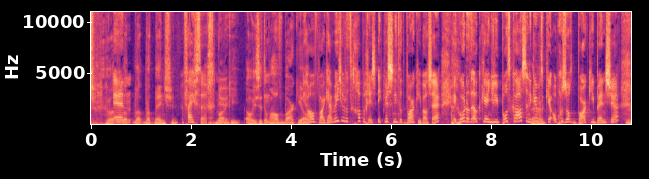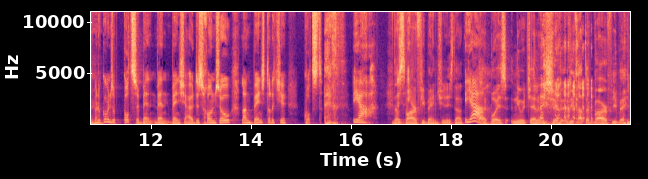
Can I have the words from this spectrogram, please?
wat, En- wat, wat, wat bench je? 50 nu. Barkie? Oh, je zit op Hm. half barkie al. Ja, half Barkie. Ja, weet je wat het grappig is? Ik wist niet dat Barkie was, hè? Ik hoor dat elke keer in jullie podcast. En ik heb Uh-huh. het een keer opgezocht, Barkie benchen. Mhm. Maar dan kom je dus op kotsen ben, ben, benchen uit. Dus gewoon zo lang bench totdat je kotst. Echt? Ja. Dat Dus is barfie benchen is dat. Ja. Oh, boys, nieuwe challenge. Wie gaat er barfie benchen?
